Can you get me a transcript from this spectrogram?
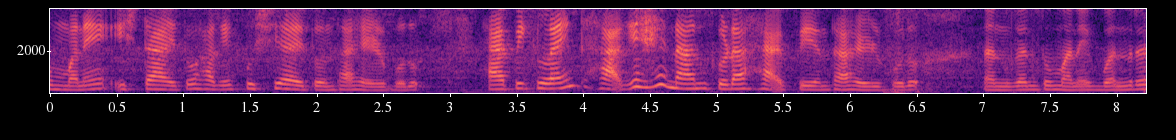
ತುಂಬಾ ಇಷ್ಟ ಆಯಿತು. ಹಾಗೆ ಖುಷಿ ಆಯಿತು ಅಂತ ಹೇಳ್ಬೋದು. ಹ್ಯಾಪಿ ಕ್ಲೈಂಟ್ ಹಾಗೆ ನಾನು ಕೂಡ ಹ್ಯಾಪಿ ಅಂತ ಹೇಳ್ಬೋದು. ನನಗಂತೂ ಮನೆಗೆ ಬಂದರೆ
